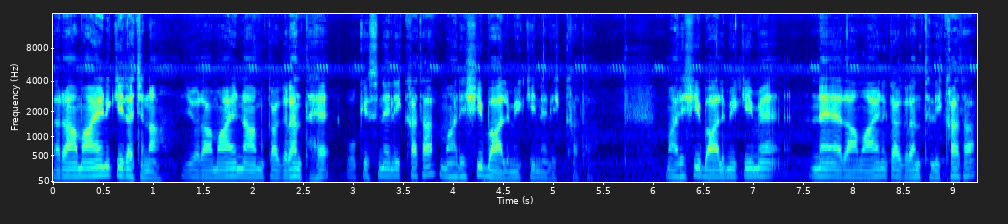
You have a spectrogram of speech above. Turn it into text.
रामायण की रचना, जो रामायण नाम का ग्रंथ है, वो किसने लिखा था? महर्षि वाल्मीकि ने लिखा था। महर्षि वाल्मीकि में, ने रामायण का ग्रंथ लिखा था।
